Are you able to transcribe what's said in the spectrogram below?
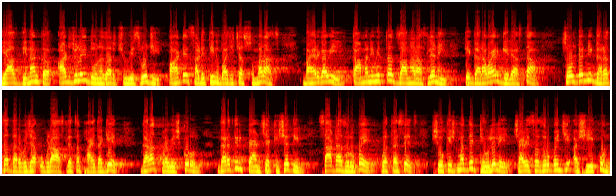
हे आज दिनांक आठ जुलै दोन हजार चोवीस रोजी पहाटे साडेतीन वाजेच्या सुमारास बाहेरगावी कामानिमित्त जाणार असल्याने ते घराबाहेर गेले असता चोलट्यांनी घराचा दरवाजा उघडा असल्याचा फायदा घेत घरात प्रवेश करून घरातील पॅन्टच्या खिशातील साठ हजार रुपये व तसेच शोकेशमध्ये ठेवलेले चाळीस हजार रुपयांची अशी एकूण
